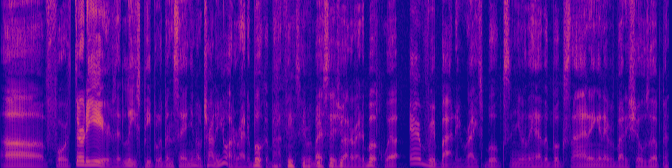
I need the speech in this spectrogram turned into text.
uh, for 30 years at least, people have been saying, you know, Charlie, you ought to write a book about this. Everybody says you ought to write a book. Well, everybody writes books, and, you know, they have the book signing and everybody shows up. And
